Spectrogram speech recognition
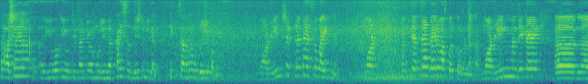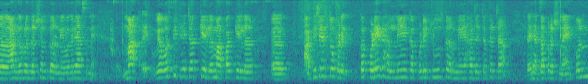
तर अशा या युवक युवतींना किंवा मुलींना काय संदेश तुम्ही द्याल? एक चांगल्या उद्योजकांना मॉडेलिंग क्षेत्र काय असं वाईट नाही. मॉड पण त्याचा गैरवापर करू नका. मॉडेलिंग म्हणजे काय? अंग प्रदर्शन अंगप्रदर्शन करणे वगैरे असं नाही. मा व्यवस्थित ह्याच्यात केलं मापात केलं अतिशय तोकडे कपडे घालणे कपडे चूज करणे हा ज्याच्या त्याच्या ह्याचा प्रश्न आहे. पण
